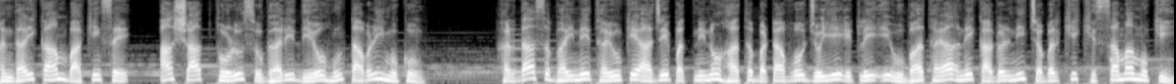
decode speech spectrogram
હંધાઈ કામ બાકી છે. આ શાક થોડું સુઘારી દિયો, હું તાવડી મૂકું. હરદાસભાઈને થયું કે આજે પત્નીનો હાથ બટાવવો જોઈએ એટલે એ ઊભા થયા અને કાગળની ચબરખી ખિસ્સામાં મૂકી.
